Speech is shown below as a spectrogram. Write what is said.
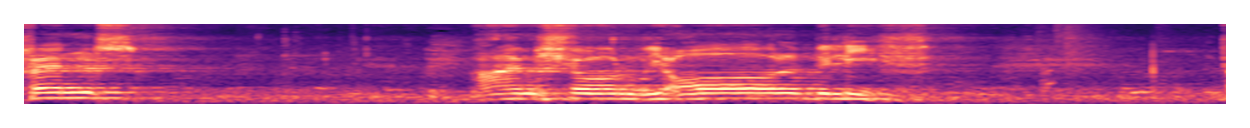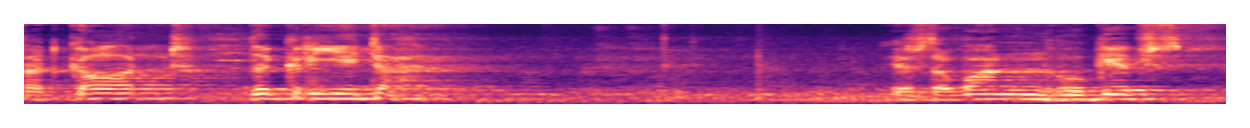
Friends, I'm sure we all believe that God, the Creator, is the one who gives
